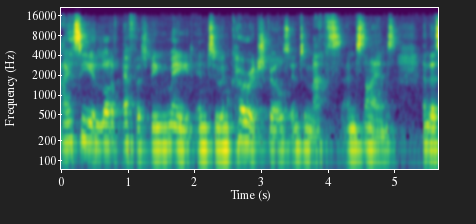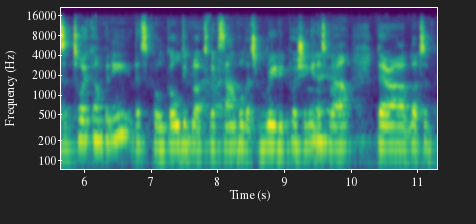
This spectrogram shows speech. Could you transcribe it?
I see a lot of effort being made into encourage girls into maths and science. And there's a toy company that's called GoldieBlox, for example, that's really pushing it Yeah, as well. There are lots of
